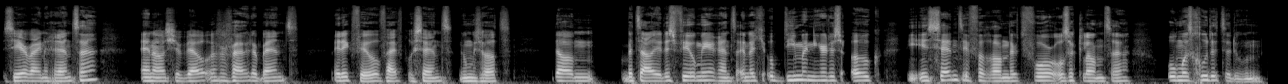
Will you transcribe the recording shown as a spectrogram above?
zeer weinig rente. En als je wel een vervuiler bent, weet ik veel, 5%, noem eens wat... dan betaal je dus veel meer rente. En dat je op die manier dus ook die incentive verandert voor onze klanten... om het goede te doen.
